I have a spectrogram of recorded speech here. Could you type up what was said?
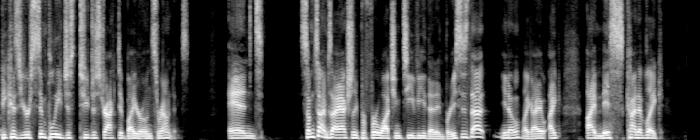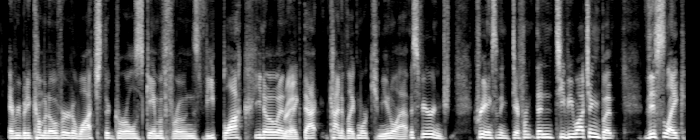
because you're simply just too distracted by your own surroundings. And sometimes I actually prefer watching TV that embraces that. You know, like I I I miss kind of like everybody coming over to watch the girls Game of Thrones Veep block, you know, and Right. like that kind of like more communal atmosphere and creating something different than TV watching. But this like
